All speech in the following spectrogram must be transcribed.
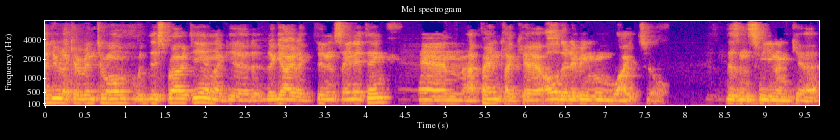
I do like a rent to own with this property, and like yeah, the, the guy like didn't say anything, and I paint like uh, all the living room white, so doesn't seem like uh,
